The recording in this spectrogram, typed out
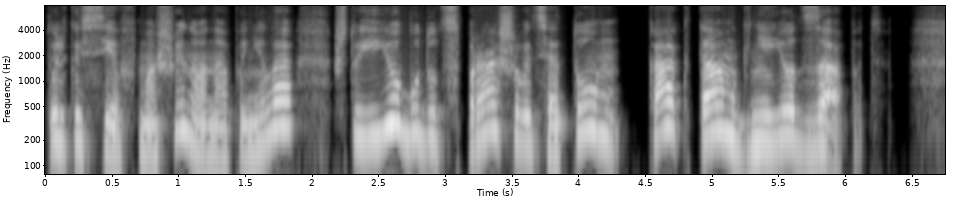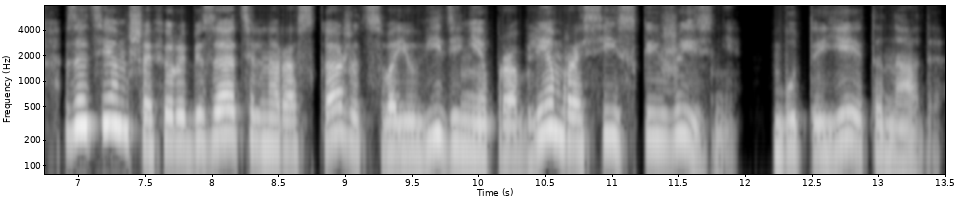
Только сев в машину, она поняла, что ее будут спрашивать о том, как там гниет Запад. Затем шофер обязательно расскажет свое видение проблем российской жизни, будто ей это надо.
